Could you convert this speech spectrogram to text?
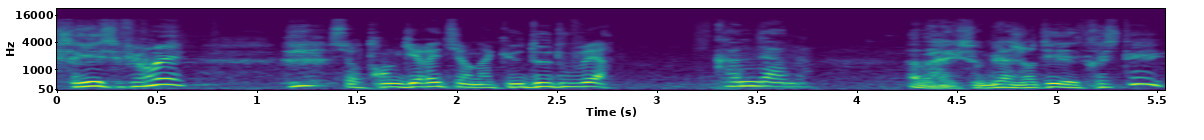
Ça y est, c'est fermé Sur 30 guérettes, il n'y en a que deux d'ouvertes. Comme d'hab. Ah bah, ils sont bien gentils d'être restés.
